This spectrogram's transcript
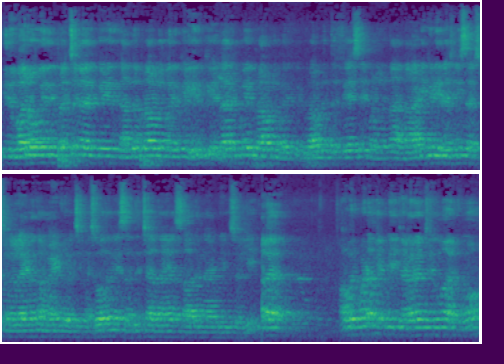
இது வரும் இது பிரச்சனை இருக்கு இதுக்கு அந்த ப்ராப்ளம் இருக்கு இருக்கு எல்லாருக்குமே ப்ராப்ளம் இருக்கு ப்ராப்ளத்தை ஃபேஸே பண்ணலன்னா நான் அடிக்கடி ரஜினி சார் சொன்ன லைனை தான் மைண்ட்ல வச்சுக்கேன் சோதனையை சந்திச்சாதான் ஏன் சாதனை அப்படின்னு சொல்லி அதனால அவர் படம் எப்படி ஜனரஞ்சகமா இருக்கும்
